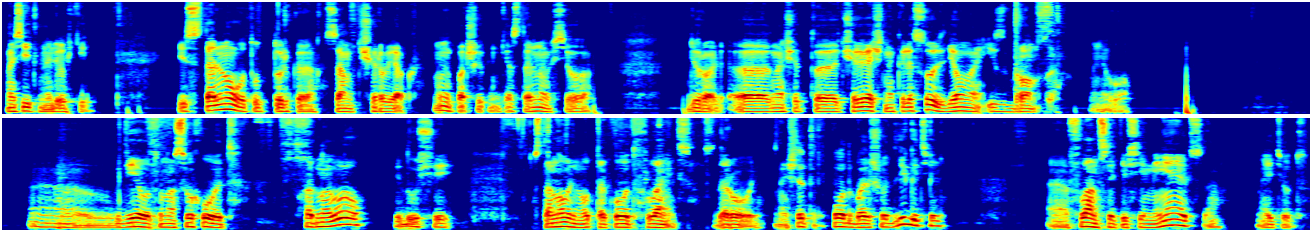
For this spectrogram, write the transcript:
относительно легкий. Из стального тут только сам червяк, ну и подшипники, остальное все дюраль. Э, значит, э, червячное колесо сделано из бронзы у него. Э, где вот у нас выходит входной вал, идущий, установлен вот такой вот фланец здоровый. Значит, это под большой двигатель. Э, фланцы эти все меняются. Эти вот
